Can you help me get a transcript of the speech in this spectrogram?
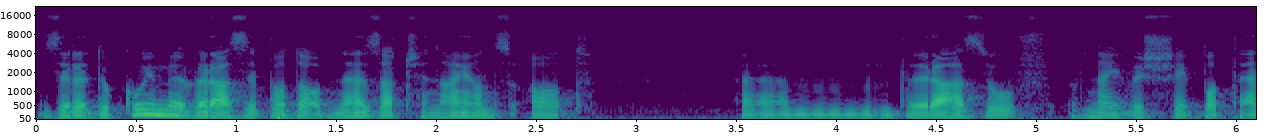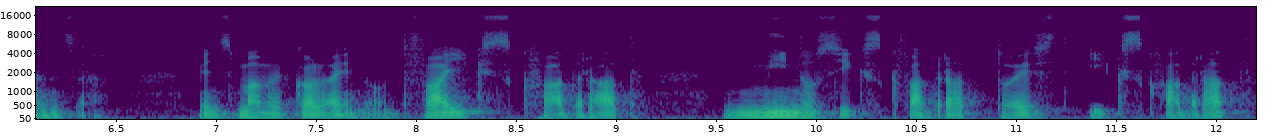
Zredukujmy wyrazy podobne, zaczynając od em, wyrazów w najwyższej potędze. Więc mamy kolejno 2x kwadrat minus x kwadrat to jest x kwadrat.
